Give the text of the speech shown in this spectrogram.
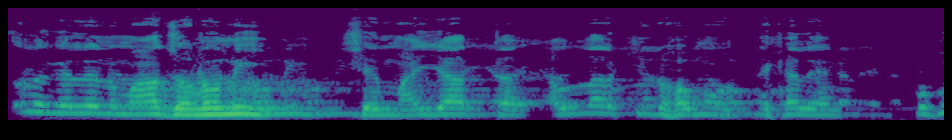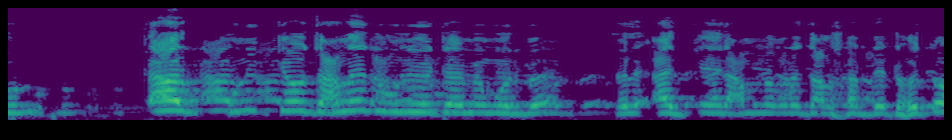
চলে গেলেন মা জননী, সে মাইয়ারটা আল্লাহর কি রহমত দেখালেন? কখন? কার উনি কেউ জানে যে উনি ওই টাইমে মরবে? তাহলে আজকে রামনগরে জালসার ডেট হইতো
